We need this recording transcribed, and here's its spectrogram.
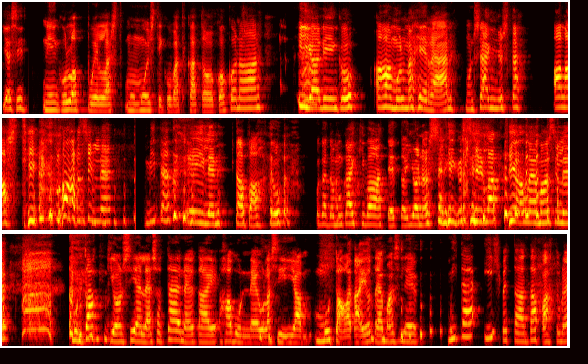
ja sit niin kuin loppuillasta mun muistikuvat katoo kokonaan. Ja niin kuin aamulla mä herään mun sängystä alasti. Oon silleen, mitä eilen tapahtui? Mä katson mun kaikki vaatteet on jonossa niin kuin siinä lattialla ja mä oon silleen, mun takki on siellä ja se on täynnä jotain havunneulasia ja mutaa tai jotain. Mä oon silleen, mitä ihmettä on tapahtunut?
